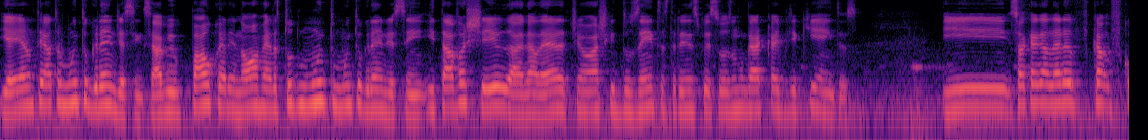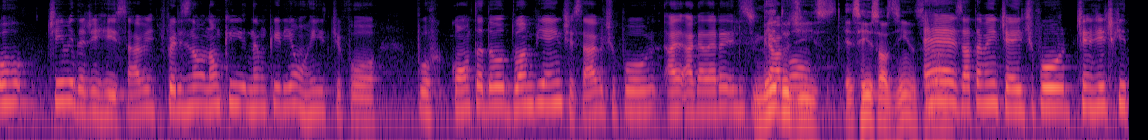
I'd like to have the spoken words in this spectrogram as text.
E aí era um teatro muito grande, assim, sabe? O palco era enorme, era tudo muito, muito grande, assim. E tava cheio, a galera tinha, acho que 200, 300 pessoas num lugar que cabia 500. E só que a galera fica- ficou tímida de rir, sabe? Tipo, eles não, não, não queriam rir, tipo, por conta do, do ambiente, sabe? Tipo, a, a galera, eles ficavam... Medo de eles rir sozinhos? É, exatamente. Aí, tipo, tinha gente que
